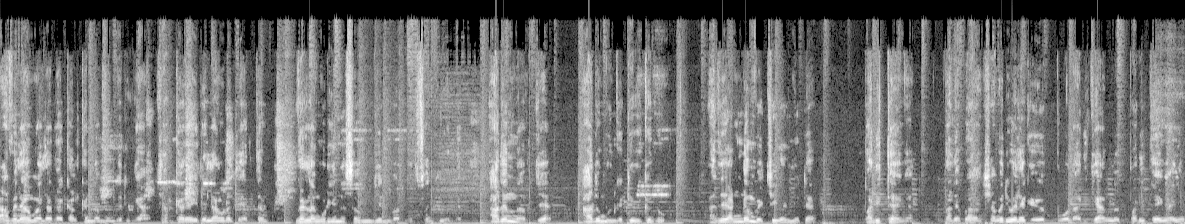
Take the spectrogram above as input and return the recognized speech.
അവല മലര കൽക്കണ്ടം മുന്തിരിങ്ങ ശർക്കര ഇതെല്ലാം കൂടെ ചേർത്ത് വെള്ളം കുടിക്കുന്ന സഞ്ചി എന്ന് പറഞ്ഞൊരു സഞ്ചിയുണ്ട്. അതും നിറച്ച് അത് മുൻകെട്ടി വെക്കുന്നു. അത് രണ്ടും വെച്ച് കഴിഞ്ഞിട്ട് പടിത്തേങ്ങ. ശബരിമല കയറുമ്പോൾ അരിക്കാനുള്ള ഒരു പടിത്തേങ്ങയും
